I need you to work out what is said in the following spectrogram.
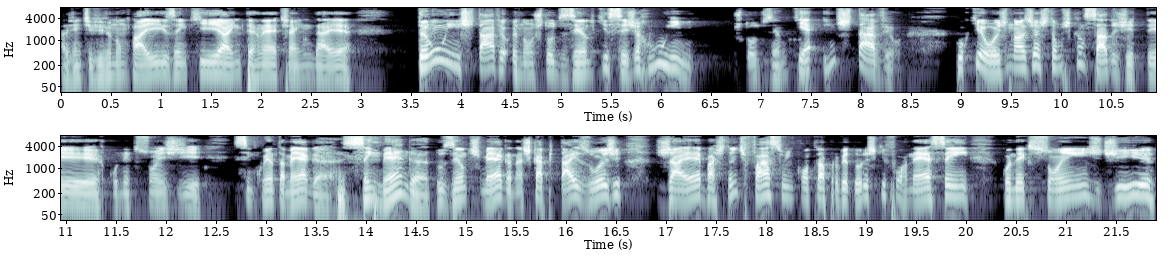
a gente vive num país em que a internet ainda é tão instável. Eu não estou dizendo que seja ruim, estou dizendo que é instável. Porque hoje nós já estamos cansados de ter conexões de 50 mega, 100 mega, 200 mega. Nas capitais hoje já é bastante fácil encontrar provedores que fornecem conexões de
